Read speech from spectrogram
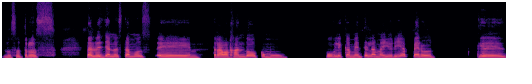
nosotros tal vez ya no estamos eh, trabajando como públicamente la mayoría, pero que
